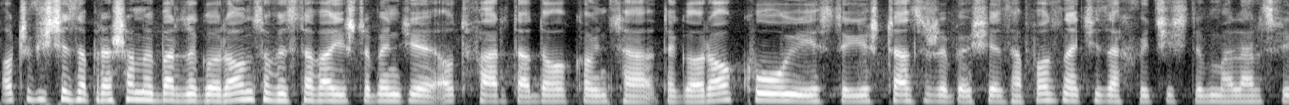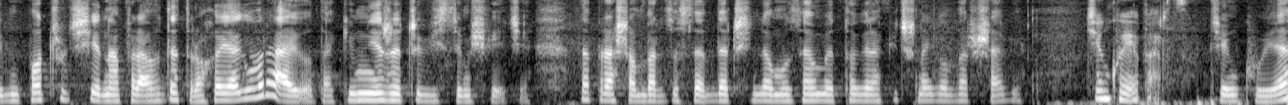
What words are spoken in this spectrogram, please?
Oczywiście zapraszamy bardzo gorąco. Wystawa jeszcze będzie otwarta do końca tego roku. Jest jeszcze czas, żeby się zapoznać i zachwycić tym malarstwem i poczuć się naprawdę trochę jak w raju, takim nierzeczywistym świecie. Zapraszam bardzo serdecznie do Muzeum Etnograficznego w Warszawie. Dziękuję bardzo. Dziękuję.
